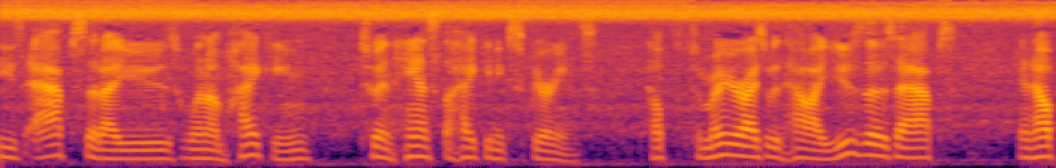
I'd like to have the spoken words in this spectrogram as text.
these apps that I use when I'm hiking to enhance the hiking experience. Help familiarize with how I use those apps and help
